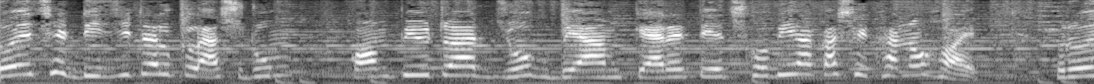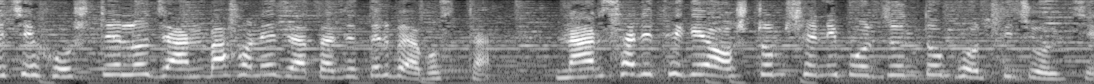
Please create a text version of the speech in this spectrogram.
রয়েছে ডিজিটাল ক্লাসরুম, কম্পিউটার, যোগ ব্যায়াম, ক্যারেটে, ছবি আঁকা শেখানো হয়। রয়েছে হোস্টেল ও যানবাহনে যাতায়াতের ব্যবস্থা। নার্সারি থেকে অষ্টম শ্রেণি পর্যন্ত ভর্তি চলছে।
